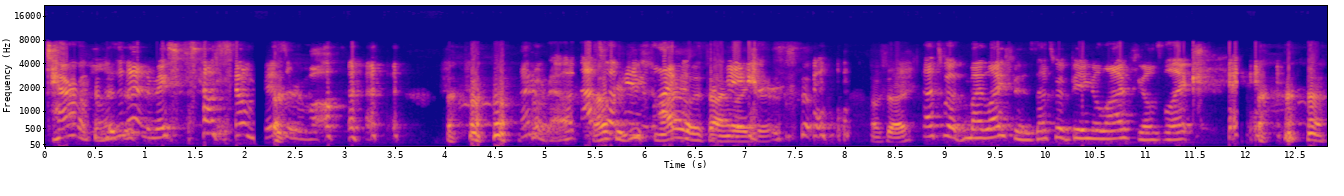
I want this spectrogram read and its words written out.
terrible, isn't it? It makes it sound so miserable. I don't know. That's How what could being you smile alive at a time like this? I'm sorry. That's what my life is. That's what being alive feels like.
